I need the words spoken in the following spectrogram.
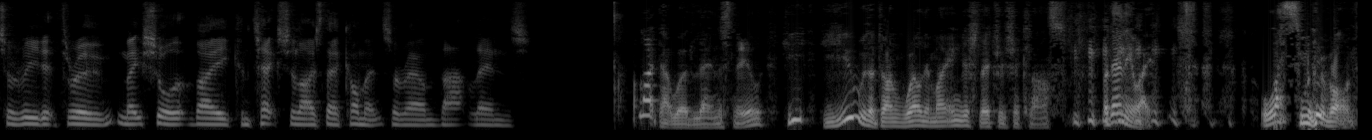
to read it through, make sure that they contextualize their comments around that lens. I like that word lens, Neil. You, you would have done well in my English literature class. But anyway, let's move on.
